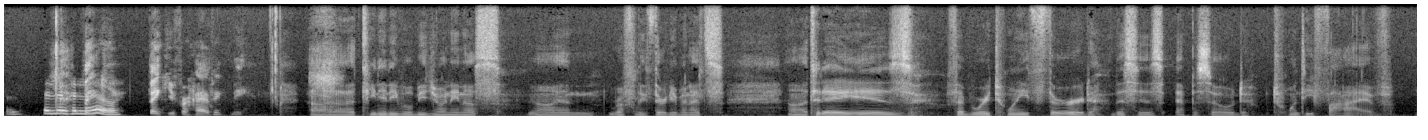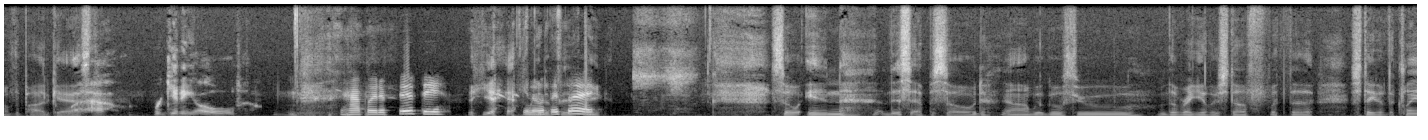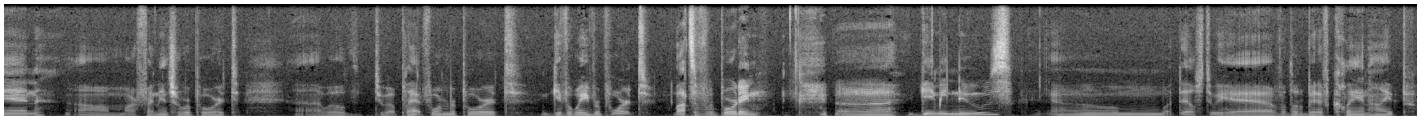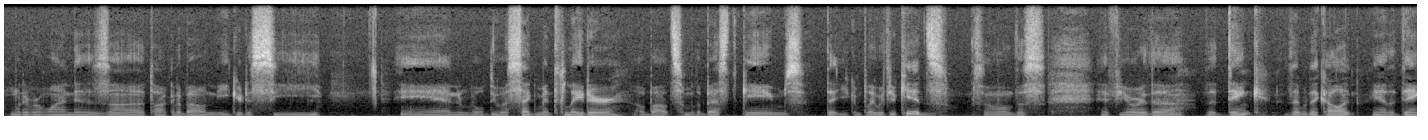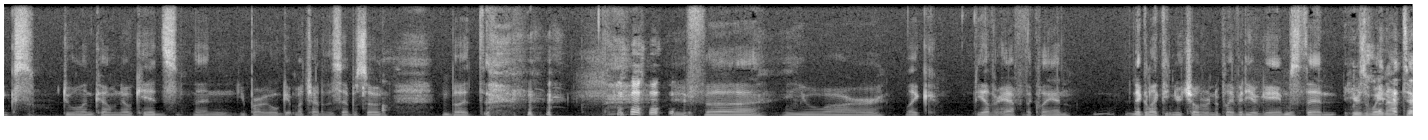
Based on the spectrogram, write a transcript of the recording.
Hello, hello. Thank you. Thank you for having me. Uh, T-Nitty will be joining us uh, in roughly 30 minutes. Uh, today is February 23rd. This is episode 25 of the podcast. Wow. We're getting old. Halfway to 50. yeah. You know what they 50. say. So, in this episode, uh, we'll go through the regular stuff with the state of the clan, um, our financial report. Uh, we'll do a platform report, giveaway report, lots of reporting, uh, gaming news. Um, what else do we have? A little bit of clan hype, whatever one is uh, talking about and eager to see. And we'll do a segment later about some of the best games that you can play with your kids. So this, if you're the the dink, is that what they call it? Yeah, the dinks, dual income, no kids, then you probably won't get much out of this episode. But if uh, you are like the other half of the clan, neglecting your children to play video games, then here's a way not to.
